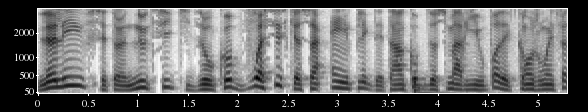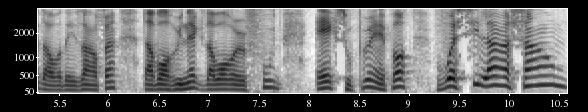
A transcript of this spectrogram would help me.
Le livre, c'est un outil qui dit au couple, voici ce que ça implique d'être en couple, de se marier ou pas, d'être conjoint de fait, d'avoir des enfants, d'avoir une ex, d'avoir un fou, ex ou peu importe. Voici l'ensemble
